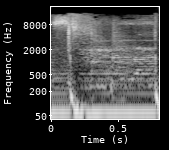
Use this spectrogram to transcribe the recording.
feel alive.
